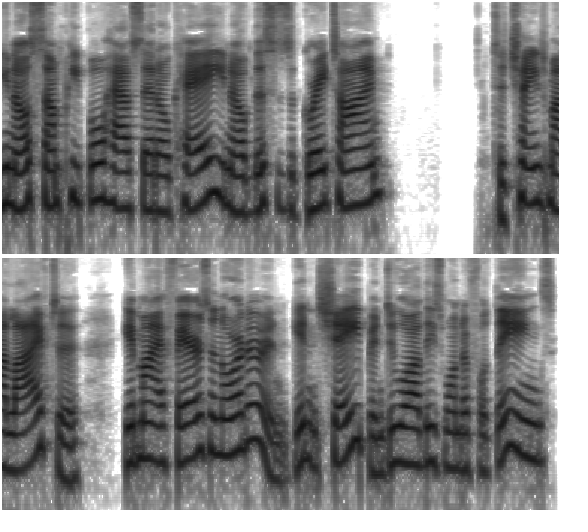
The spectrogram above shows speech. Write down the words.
You know, some people have said, okay, you know, this is a great time to change my life, to get my affairs in order and get in shape and do all these wonderful things.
